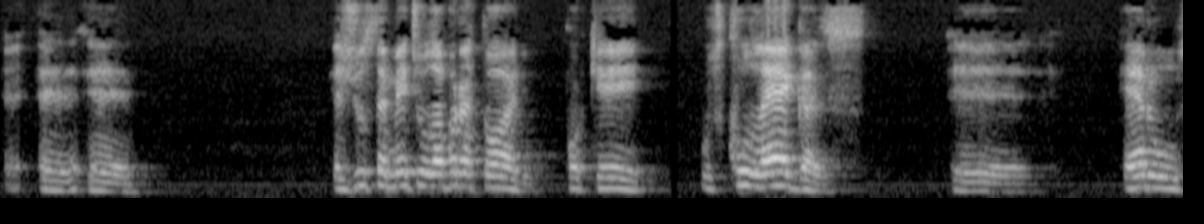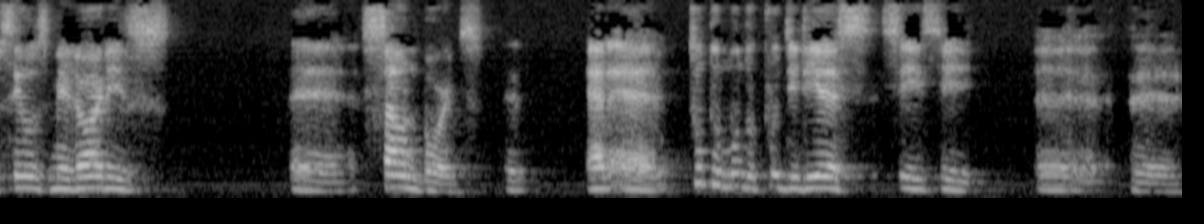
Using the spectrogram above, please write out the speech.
é, é, é justamente o laboratório, porque os colegas eram seus melhores soundboards. Todo mundo poderia se, se é, é,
